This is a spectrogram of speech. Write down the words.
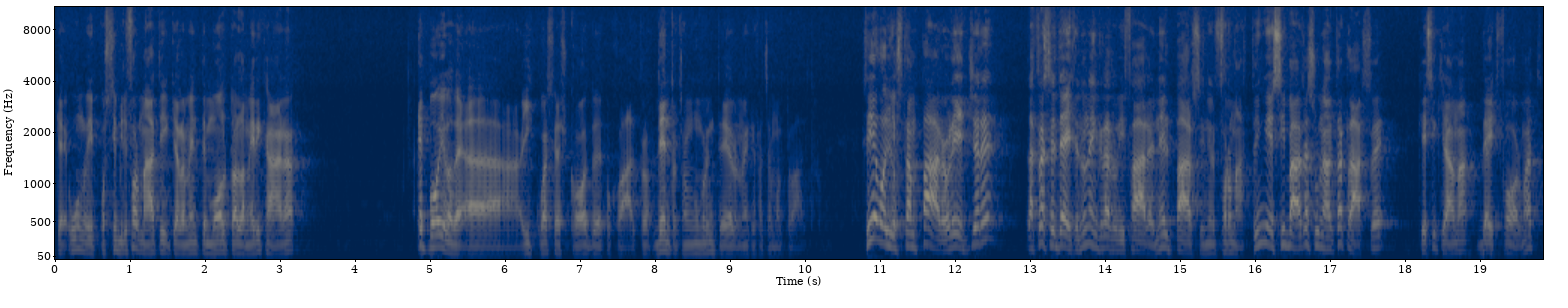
che è uno dei possibili formati, chiaramente molto all'americana, e poi, vabbè, uh, equals, hash code e poco altro. Dentro c'è un numero intero, non è che faccia molto altro. Se io voglio stampare o leggere, la classe date non è in grado di fare né il parsing né il formatting e si basa su un'altra classe che si chiama dateFormat,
